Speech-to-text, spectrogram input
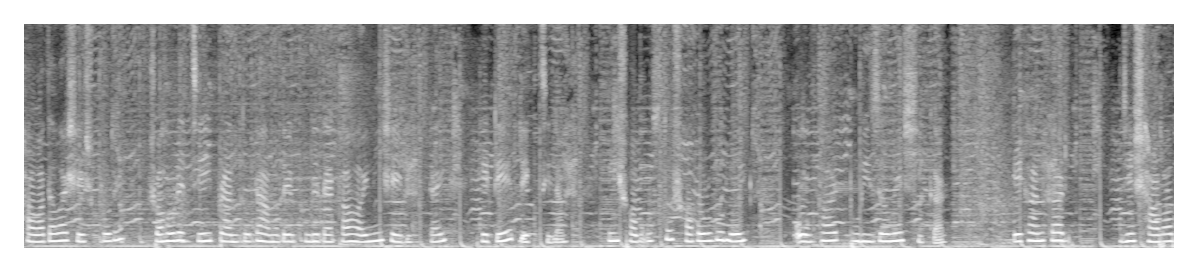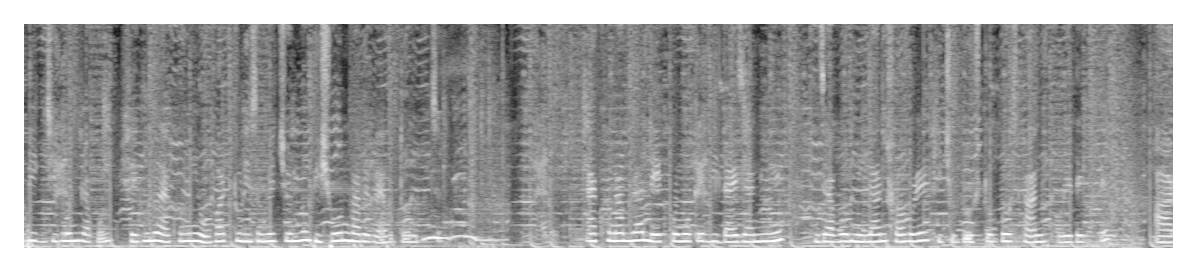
খাওয়া দাওয়া শেষ করে শহরের যেই প্রান্তটা আমাদের ঘুরে দেখা হয়নি, সেই দিকটাই হেঁটে দেখছিলাম। এই সমস্ত শহরগুলোই ওভার ট্যুরিজমের শিকার। এখানকার যে স্বাভাবিক জীবনযাপন, সেগুলো এখন এই ওভার ট্যুরিজমের জন্য ভীষণভাবে ব্যাহত হচ্ছে। এখন আমরা লেক কোমোকে বিদায় জানিয়ে যাব মিলান শহরের কিছু দ্রষ্টব্য স্থান ঘুরে দেখতে। আর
